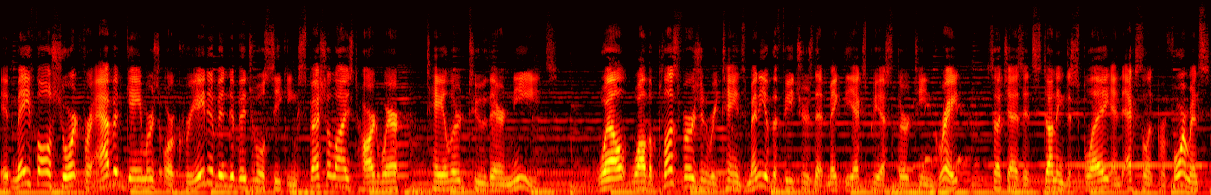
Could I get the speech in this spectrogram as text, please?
it may fall short for avid gamers or creative individuals seeking specialized hardware tailored to their needs. Well, while the Plus version retains many of the features that make the XPS 13 great, such as its stunning display and excellent performance,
